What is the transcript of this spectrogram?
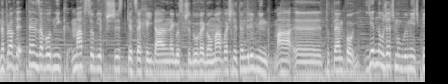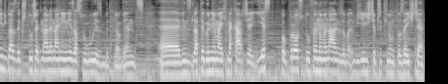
Naprawdę, ten zawodnik ma w sobie wszystkie cechy idealnego skrzydłowego. Ma właśnie ten dribbling, ma yy, to tempo. Jedną rzecz mógłby mieć 5 gwiazdek sztuczek, no ale na niej nie zasługuje zbytnio, więc, e, więc dlatego nie ma ich na karcie. Jest po prostu fenomenalny. Widzieliście przed chwilą to zejście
